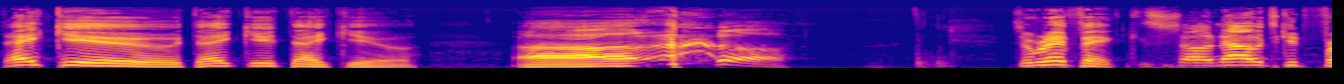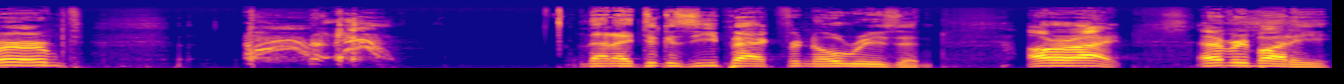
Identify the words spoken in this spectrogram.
Thank you. Thank you. Thank you. Uh, terrific. So now it's confirmed that I took a Z pack for no reason. All right, everybody.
